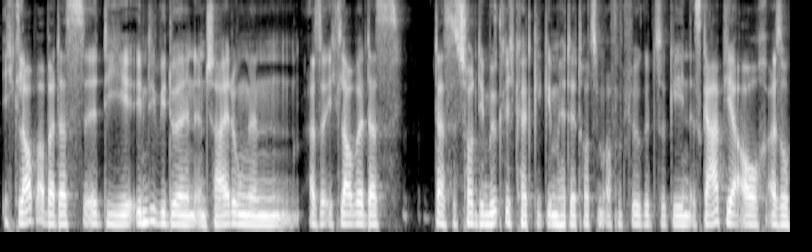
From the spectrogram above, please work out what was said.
Ich glaube aber, dass äh, die individuellen Entscheidungen, also ich glaube, dass, dass es schon die Möglichkeit gegeben hätte, trotzdem auf den Flügel zu gehen. Es gab ja auch, also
